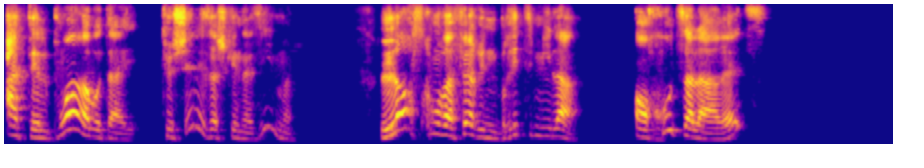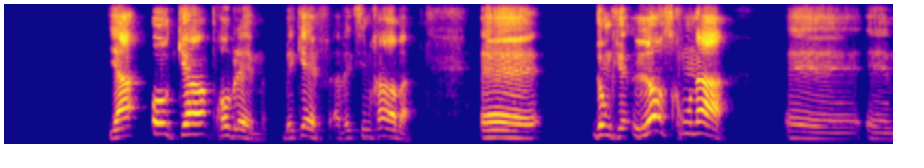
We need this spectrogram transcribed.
À tel point, Rabotai, que chez les Ashkenazim, lorsqu'on va faire une Brit Mila en Chutz il n'y a aucun problème. Bekef, avec Simcha Rabba. Euh, donc, lorsqu'on a, euh, euh,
